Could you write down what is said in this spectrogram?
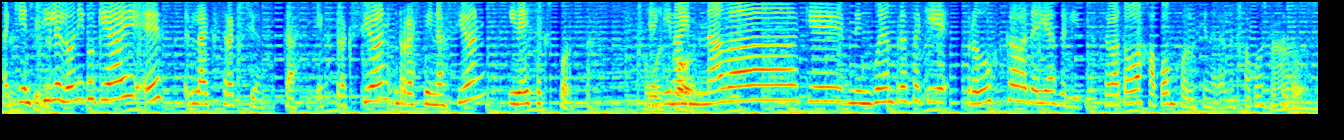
aquí en Chile. lo único que hay es la extracción, casi. Extracción, refinación y de ahí se exporta. y aquí no hay nada que, ninguna empresa que produzca baterías de litio. Se va todo a Japón por lo general. En Japón se hace todo eso.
